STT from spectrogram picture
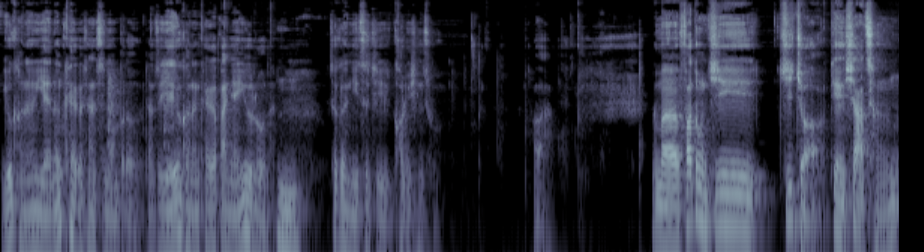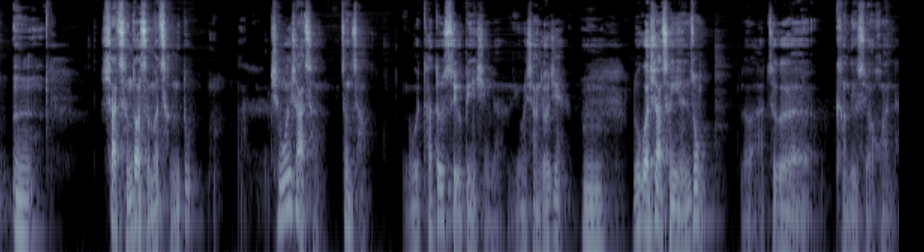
有可能也能开个三四年不漏，但是也有可能开个半年又漏了。嗯，这个你自己考虑清楚，好吧？那么发动机机脚垫下沉，嗯，下沉到什么程度？轻微下沉正常，因为它都是有变形的，因为橡胶件。嗯，如果下沉严重，对吧？这个肯定是要换的。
